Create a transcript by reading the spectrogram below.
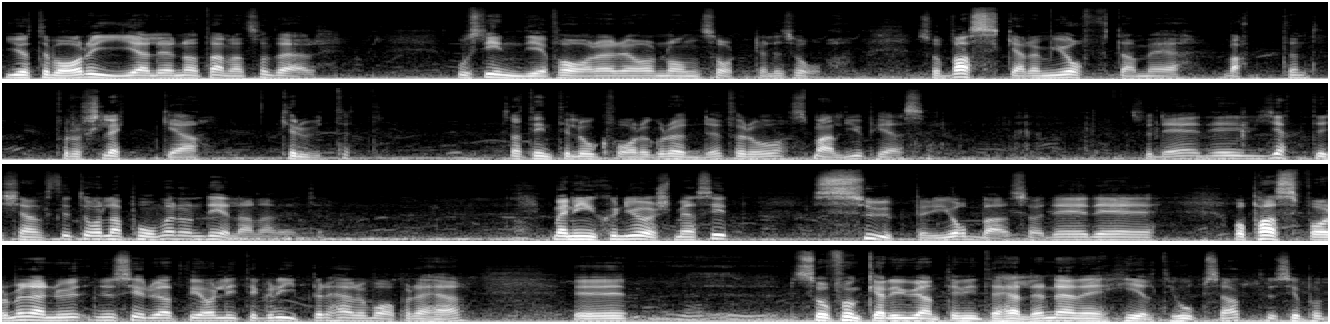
Göteborg eller något annat sånt där ostindiefarare av någon sort eller så. Så vaskar de ju ofta med vatten för att släcka krutet. Så att det inte låg kvar och glödde för då small ju pjäsen. Så det, det, är jättekänsligt att hålla på med de delarna. Vet du. Men ingenjörsmässigt superjobb alltså. Det, det, och passformen där, nu, nu ser du att vi har lite gliper här och var på det här. Eh, så funkar det ju egentligen inte heller när det är helt ihopsatt. Du ser på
